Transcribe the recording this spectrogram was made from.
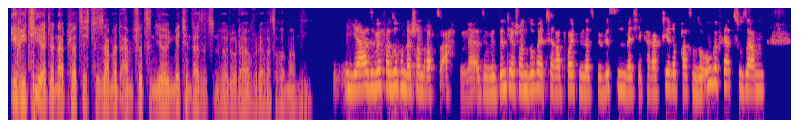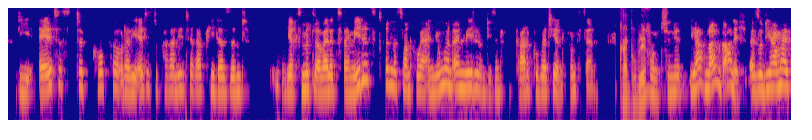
irritiert, wenn er plötzlich zusammen mit einem 14-jährigen Mädchen da sitzen würde oder, oder was auch immer. Ja, also wir versuchen da schon drauf zu achten. Ne? Also wir sind ja schon so weit Therapeuten, dass wir wissen, welche Charaktere passen so ungefähr zusammen die älteste Gruppe oder die älteste Paralleltherapie, da sind jetzt mittlerweile zwei Mädels drin. Das waren vorher ein Junge und ein Mädel und die sind gerade pubertierend, 15. Kein Problem. Funktioniert. Ja, nein, gar nicht. Also die haben halt,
